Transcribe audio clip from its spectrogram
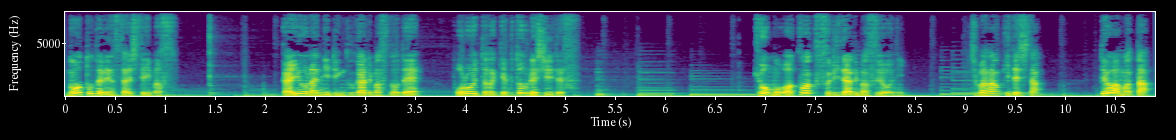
ノートで連載しています。概要欄にリンクがありますのでフォローいただけると嬉しいです。今日もワクワクするでありますように。千葉直樹でした。ではまた。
